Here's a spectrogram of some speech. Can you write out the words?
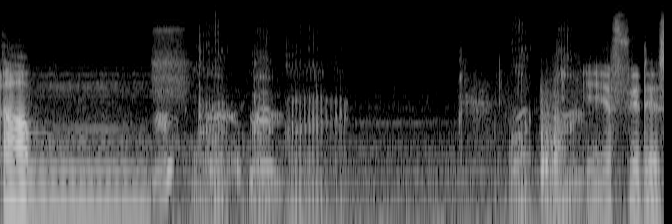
Um, if it is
